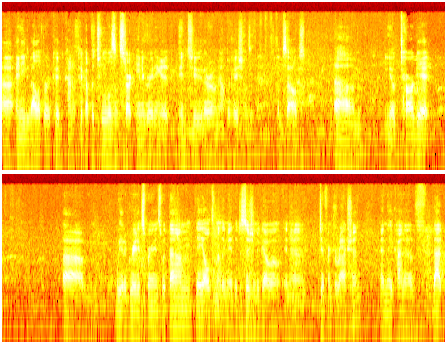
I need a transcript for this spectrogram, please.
uh, any developer could kind of pick up the tools and start integrating it into their own applications themselves. Um, you know, Target um, we had a great experience with them. They ultimately made the decision to go in a different direction, and they kind of that.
